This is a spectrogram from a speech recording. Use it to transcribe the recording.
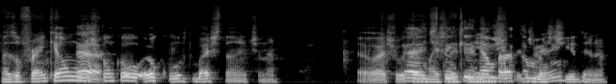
Mas o Frank é um é. disco que eu, eu, curto bastante, né? Eu acho que é, mais tem que lembrar também, né?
